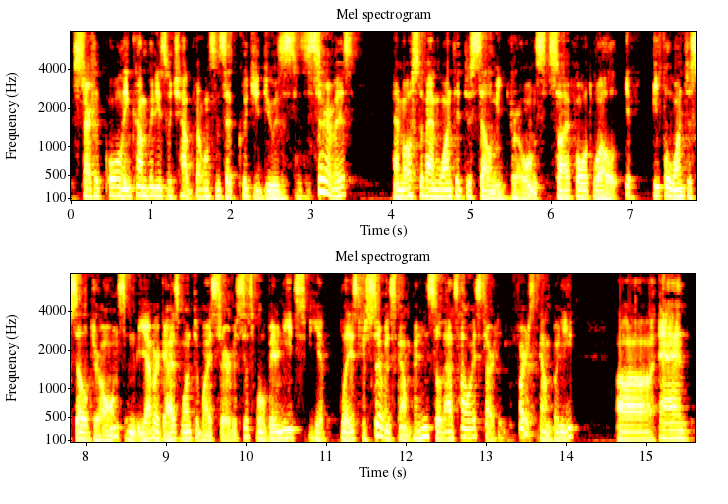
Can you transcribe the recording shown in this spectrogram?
started calling companies which have drones and said, could you do this as a service? And most of them wanted to sell me drones. So I thought, well, if people want to sell drones and the other guys want to buy services, well, there needs to be a place for service companies. So that's how I started the first company. Uh, and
